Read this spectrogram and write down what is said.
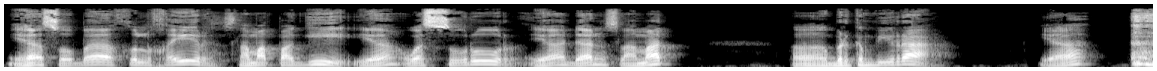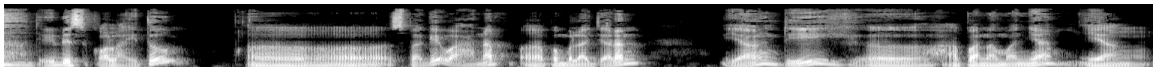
ya sobahul khair selamat pagi ya wasurur ya dan selamat uh, bergembira ya. Jadi di sekolah itu uh, sebagai wahana uh, pembelajaran yang di uh, apa namanya yang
